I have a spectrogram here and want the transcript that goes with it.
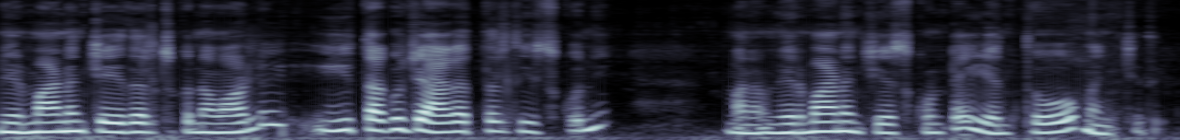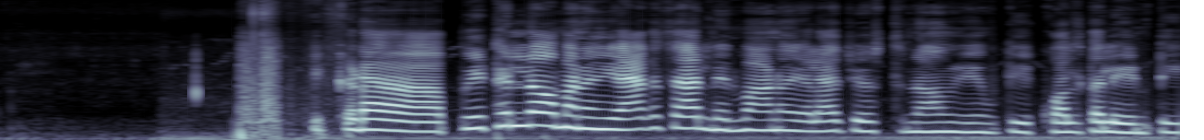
నిర్మాణం చేయదలుచుకున్న వాళ్ళు ఈ తగు జాగ్రత్తలు తీసుకుని మనం నిర్మాణం చేసుకుంటే ఎంతో మంచిది. ఇక్కడ పీఠంలో మనం యాగశాల నిర్మాణం ఎలా చేస్తున్నాం? ఏమిటి? కొలతలు ఏంటి?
